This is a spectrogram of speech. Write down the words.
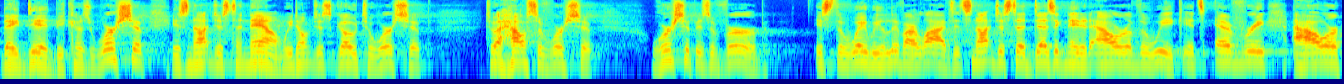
they did because worship is not just a noun. We don't just go to worship to a house of worship. Worship is a verb. It's the way we live our lives. It's not just a designated hour of the week. It's every hour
